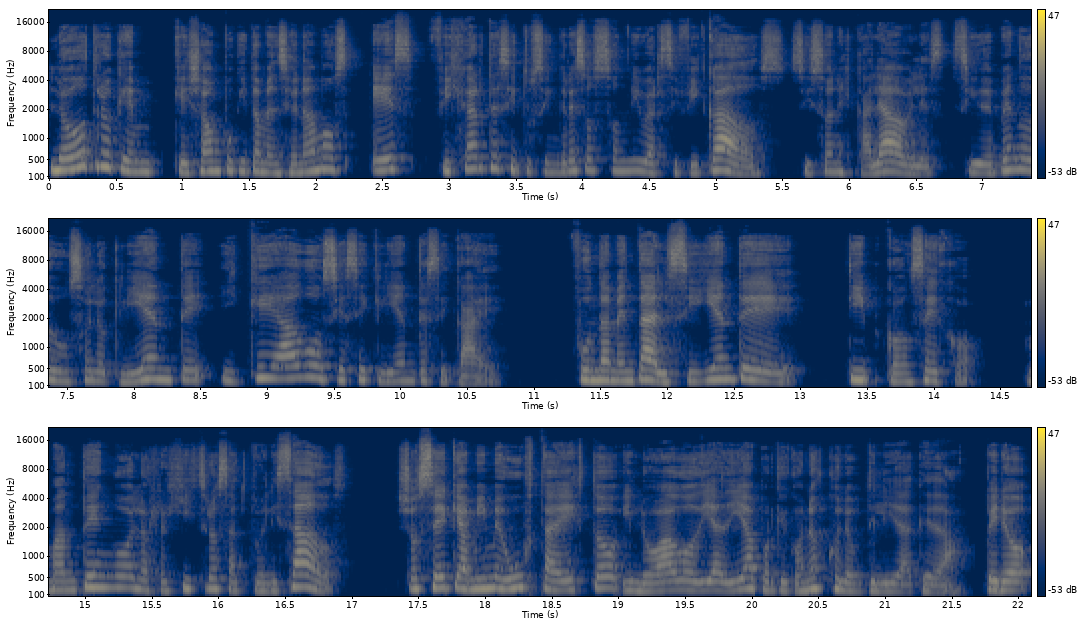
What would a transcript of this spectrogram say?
Lo otro que, que, ya un poquito mencionamos es fijarte si tus ingresos son diversificados, si son escalables, si dependo de un solo cliente y qué hago si ese cliente se cae. Fundamental, siguiente tip, consejo. Mantengo los registros actualizados. Yo sé que a mí me gusta esto y lo hago día a día porque conozco la utilidad que da, pero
